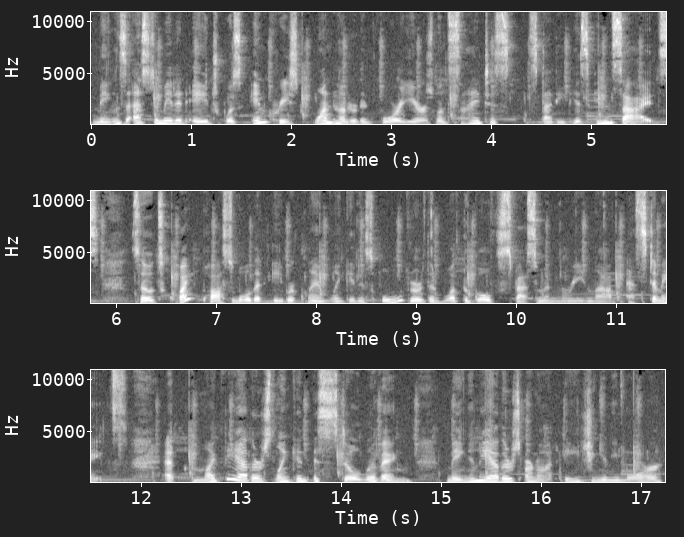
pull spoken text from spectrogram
Ming's estimated age was increased 104 years when scientists studied his insides, so it's quite possible that Aberclam Lincoln is older than what the Gulf Specimen Marine Lab estimates. And unlike the others, Lincoln is still living. Ming and the others are not aging anymore.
